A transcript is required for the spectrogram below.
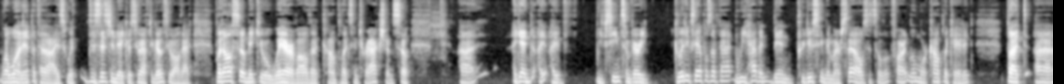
well one empathize with decision makers who have to go through all that but also make you aware of all the complex interactions so uh, again I, have we've seen some very good examples of that we haven't been producing them ourselves it's a little, far, a little more complicated but uh,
